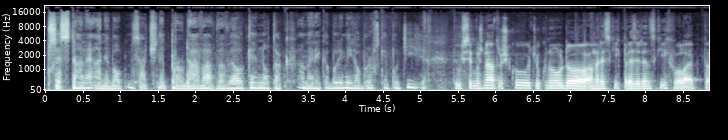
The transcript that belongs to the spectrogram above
přestane anebo začne prodávat ve velkém, no tak Amerika bude mít obrovské potíže. Ty už si možná trošku ťuknul do amerických prezidentských voleb. Eh,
